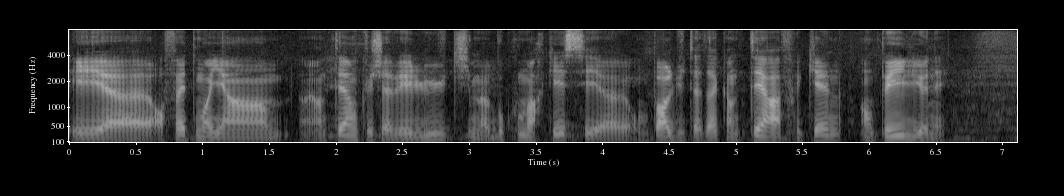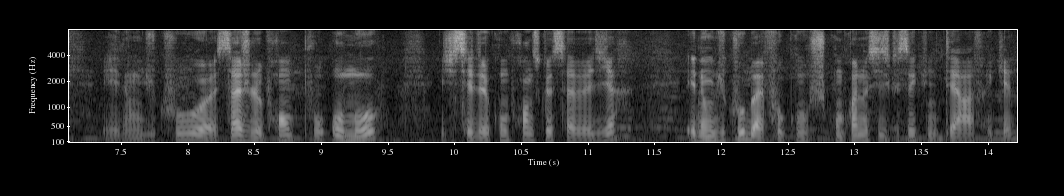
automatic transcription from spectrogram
Et euh, en fait, moi, il y a un, terme que j'avais lu qui m'a beaucoup marqué, c'est euh, on parle du Tata comme terre africaine en pays lyonnais. Et donc du coup, euh, ça, je le prends pour homo. et J'essaie de comprendre ce que ça veut dire. Et donc du coup, il bah, faut que je comprenne aussi ce que c'est qu'une terre africaine.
